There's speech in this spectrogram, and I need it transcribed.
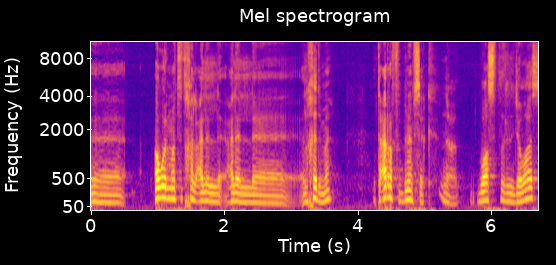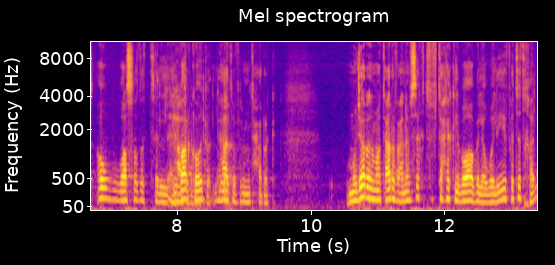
آه، أول ما تدخل على ال على ال الخدمة تعرف بنفسك. نعم. بواسطه الجواز أو بواسطه الهاتف الباركود. الهاتف المتحرك مجرد ما تعرف على نفسك تفتح لك البوابة الأولية فتدخل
